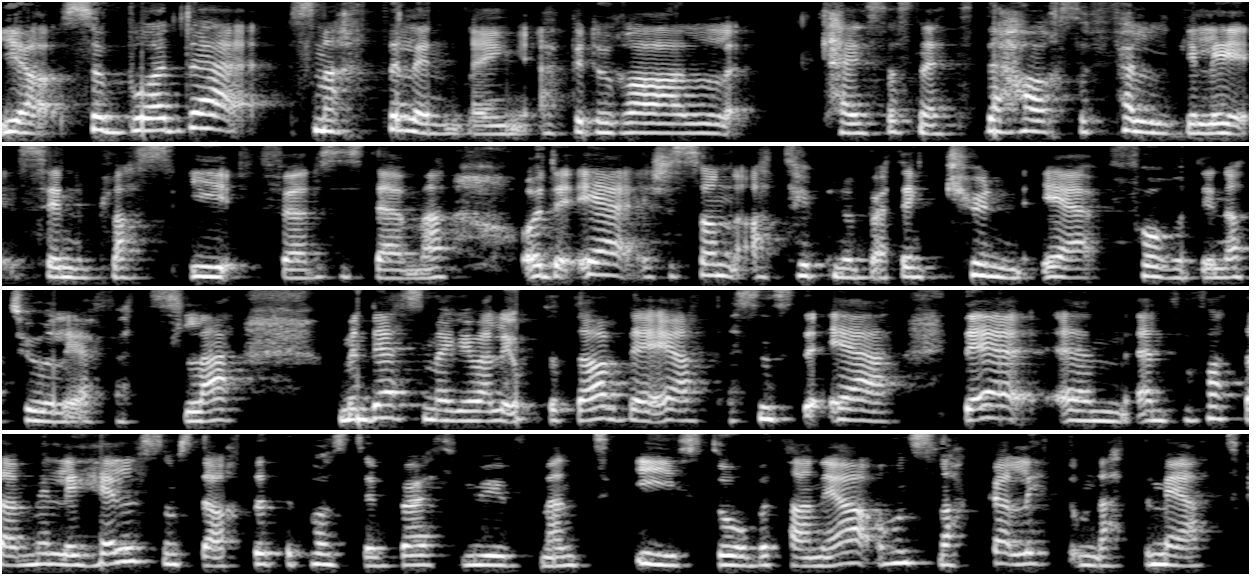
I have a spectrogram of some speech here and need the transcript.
Ja, så både smertelindring, epidural, keisersnitt, det har selvfølgelig sin plass i fødesystemet. Og det er ikke sånn at hypnobirthing kun er for de naturlige fødslene. Men det som jeg er veldig opptatt av, det er at jeg syns det er, det er en, en, forfatter, Millie Hill, som startet The Positive Birth Movement i Storbritannia. og Hun snakker litt om dette med at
